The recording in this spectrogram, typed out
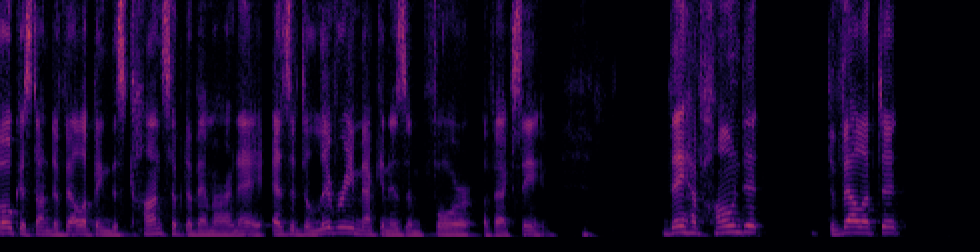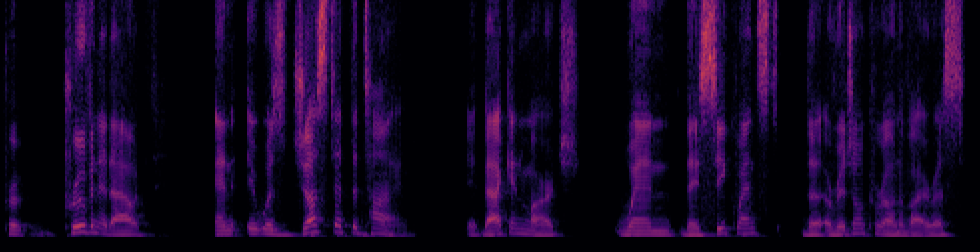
focused on developing this concept of mRNA as a delivery mechanism for a vaccine. They have honed it, developed it, pr- proven it out, and it was just at the time, it, back in March, when they sequenced the original coronavirus,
